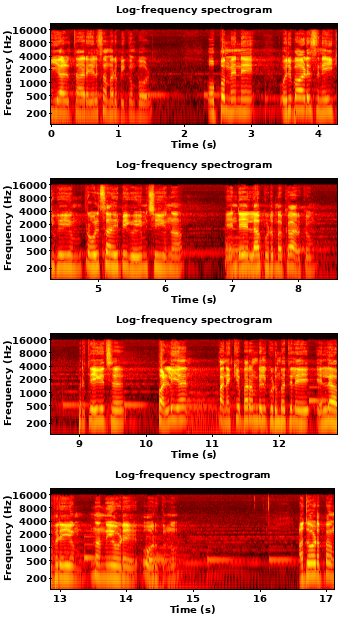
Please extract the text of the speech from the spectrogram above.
ഈ ആൾത്താരയിൽ സമർപ്പിക്കുമ്പോൾ ഒപ്പം എന്നെ ഒരുപാട് സ്നേഹിക്കുകയും പ്രോത്സാഹിപ്പിക്കുകയും ചെയ്യുന്ന എന്റെ എല്ലാ കുടുംബക്കാർക്കും പ്രത്യേകിച്ച് പള്ളിയാൻ പനക്കപ്പറമ്പിൽ കുടുംബത്തിലെ എല്ലാവരെയും നന്ദിയോടെ ഓർക്കുന്നു. അതോടൊപ്പം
